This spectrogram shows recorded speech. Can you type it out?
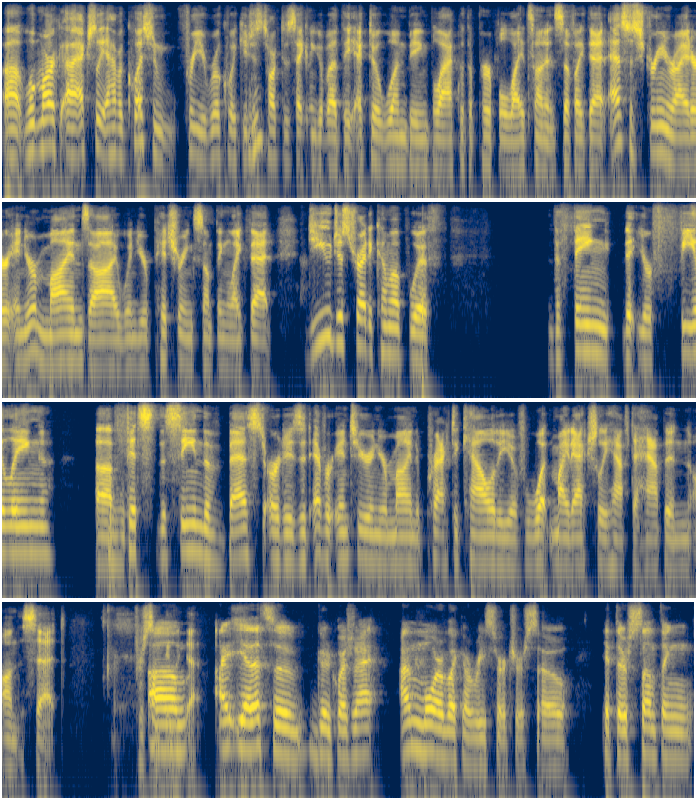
Uh, well, Mark, uh, actually, I have a question for you, real quick. You just Mm-hmm. talked a second ago about the Ecto One being black with the purple lights on it and stuff like that. As a screenwriter, in your mind's eye, when you're picturing something like that, do you just try to come up with the thing that you're feeling uh, Mhm. fits the scene the best, or does it ever enter in your mind a practicality of what might actually have to happen on the set for something Um, like that? I yeah, that's a good question. I I'm more of like a researcher, so if there's something,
